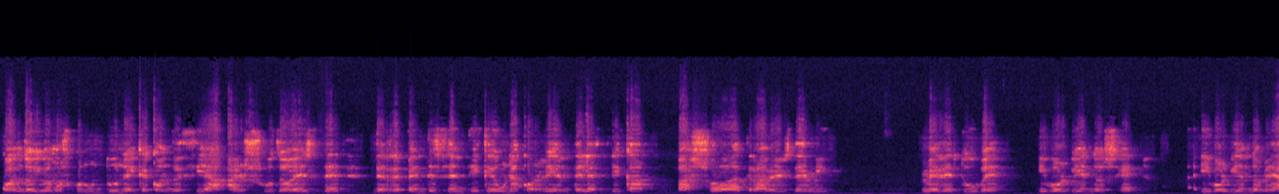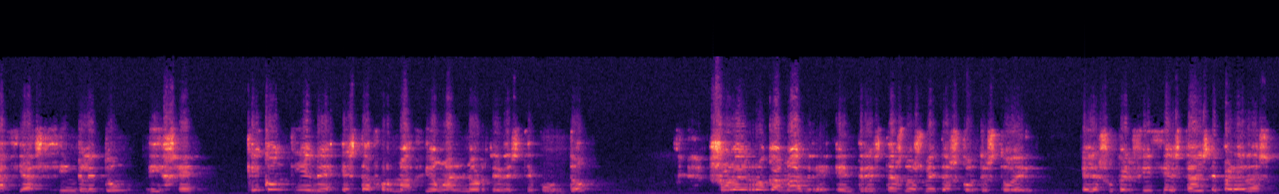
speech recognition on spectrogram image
Cuando íbamos por un túnel que conducía al sudoeste, de repente sentí que una corriente eléctrica pasó a través de mí. Me detuve y volviéndose y volviéndome hacia Singleton dije, ¿qué contiene esta formación al norte de este punto? Solo hay roca madre entre estas dos vetas, contestó él. En la superficie están separadas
